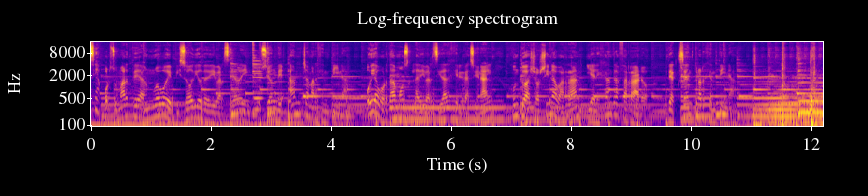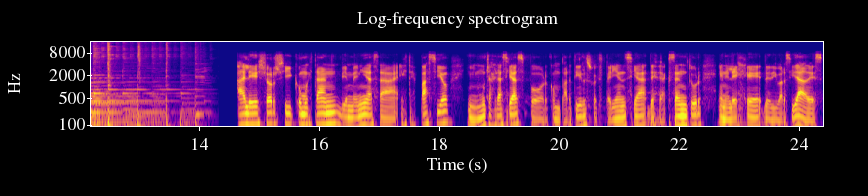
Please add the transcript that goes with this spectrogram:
Gracias por sumarte a un nuevo episodio de Diversidad e Inclusión de AmCham Argentina. Hoy abordamos la diversidad generacional junto a Georgina Barrán y Alejandra Ferraro, de Accentro Argentina. Ale, Georgi, ¿cómo están? Bienvenidas a este espacio y muchas gracias por compartir su experiencia desde Accenture en el eje de diversidades.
